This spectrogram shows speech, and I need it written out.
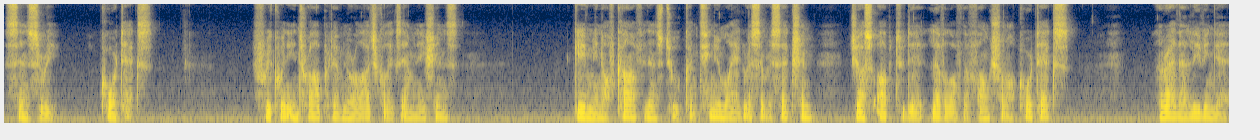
sensory cortex. Frequent intraoperative neurological examinations gave me enough confidence to continue my aggressive resection just up to the level of the functional cortex rather than leaving a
